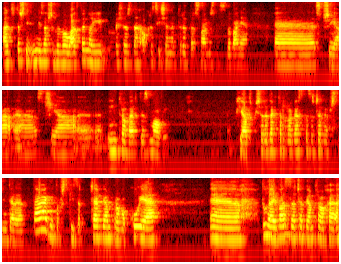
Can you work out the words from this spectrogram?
ale to też nie, nie zawsze bywa łatwe, no i myślę, że ten okres jesienny, który teraz mamy zdecydowanie e, sprzyja, e, sprzyja introwertyzmowi. Piotr pisze, redaktor Rogaska zaczepia przez internet. Tak, ja to wszystkich zaczepiam, prowokuję. E, tutaj Was zaczepiam trochę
